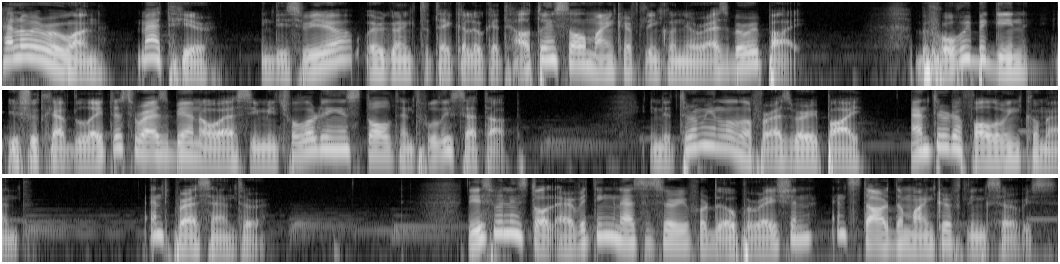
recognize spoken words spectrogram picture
Hello everyone, Matt here. In this video, we're going to take a look at how to install Minecraft Link on your Raspberry Pi. Before we begin, you should have the latest Raspbian OS image already installed and fully set up. In the terminal of Raspberry Pi, enter the following command and press enter. This will install everything necessary for the operation and start the Minecraft Link service.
